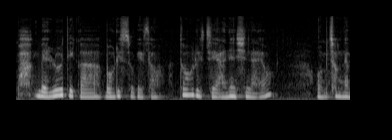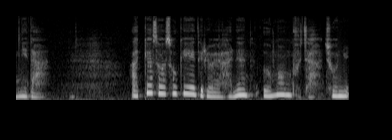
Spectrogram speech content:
막 멜로디가 머릿속에서 떠오르지 않으시나요? 엄청납니다. 아껴서 소개해드려야 하는 음원 부자 존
